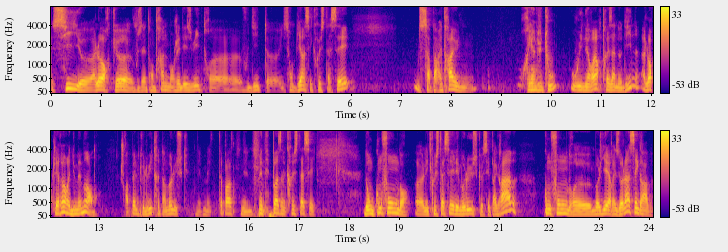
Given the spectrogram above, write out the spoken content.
Si, alors que vous êtes en train de manger des huîtres, vous dites ils sont bien ces crustacés, ça paraîtra rien du tout ou une erreur très anodine, alors que l'erreur est du même ordre. Je rappelle que l'huître est un mollusque, mais n'est pas un crustacé. Donc confondre les crustacés et les mollusques, c'est pas grave. Confondre Molière et Zola, c'est grave.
